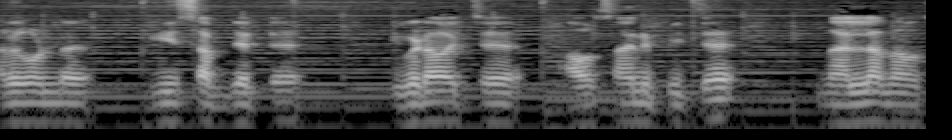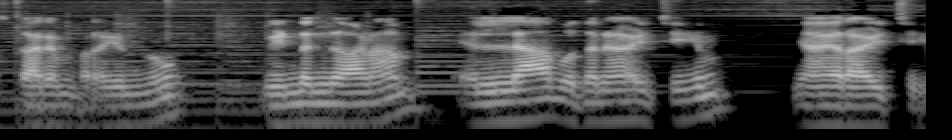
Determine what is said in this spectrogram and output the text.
അതുകൊണ്ട് ഈ സബ്ജക്റ്റ് ഇവിടെ വച്ച് അവസാനിപ്പിച്ച് നല്ല നമസ്കാരം പറയുന്നു. വീണ്ടും കാണാം. എല്ലാ ബുധനാഴ്ചയും ഞായറാഴ്ചയും.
